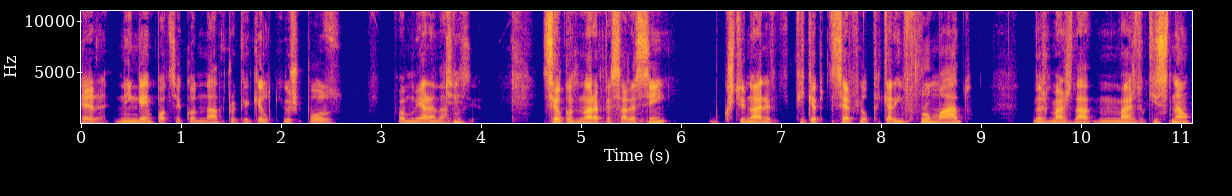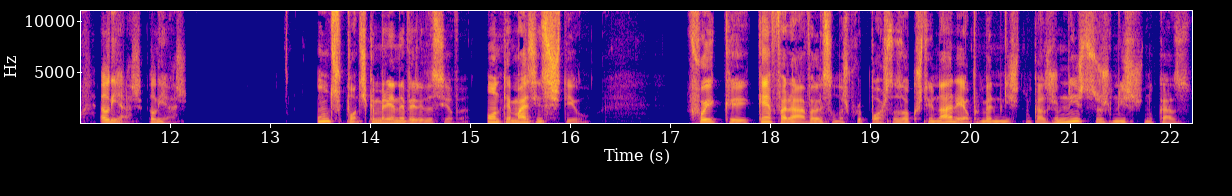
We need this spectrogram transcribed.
era ninguém pode ser condenado por aquilo que o esposo familiar anda a Sim. fazer. Se ele continuar a pensar assim, o questionário fica, serve para ele ficar informado, mas mais, mais do que isso não. Aliás, aliás, um dos pontos que a Mariana Veira da Silva ontem mais insistiu foi que quem fará a avaliação das propostas ao questionário é o Primeiro-Ministro, no caso dos ministros, os ministros, no caso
